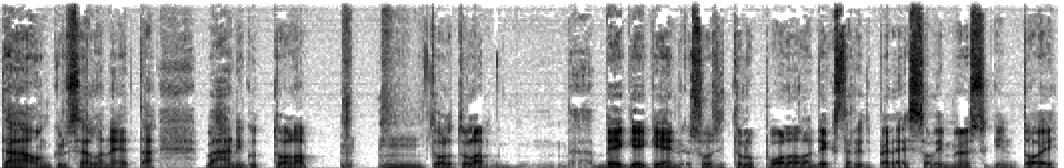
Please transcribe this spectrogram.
Tämä on kyllä sellainen, että vähän niin kuin tuolla, tuolla, tuolla BGGn suosittelupuolella Dexterity-peleissä oli myöskin toi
